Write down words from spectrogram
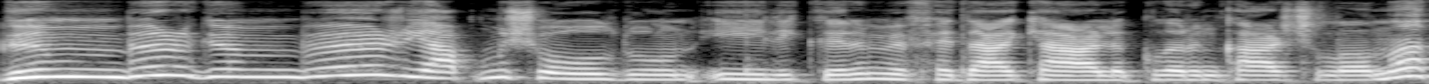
Gümbür gümbür yapmış olduğun iyiliklerin ve fedakarlıkların karşılığını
